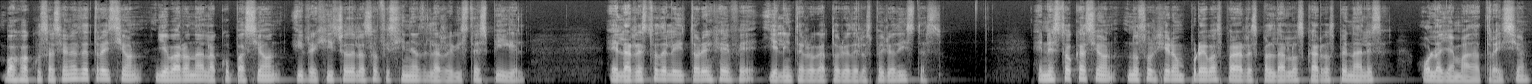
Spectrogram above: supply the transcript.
Bajo acusaciones de traición, llevaron a la ocupación y registro de las oficinas de la revista Spiegel, el arresto del editor en jefe y el interrogatorio de los periodistas. En esta ocasión no surgieron pruebas para respaldar los cargos penales o la llamada traición.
